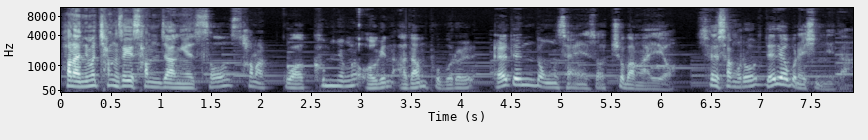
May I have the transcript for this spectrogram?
하나님은 창세기 3장에서 선악과 금령을 어긴 아담 부부를 에덴 동산에서 추방하여 세상으로 내려보내십니다.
